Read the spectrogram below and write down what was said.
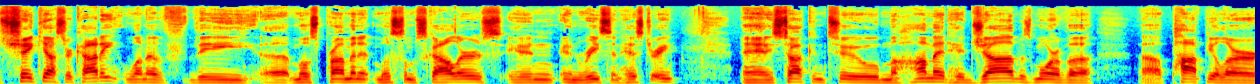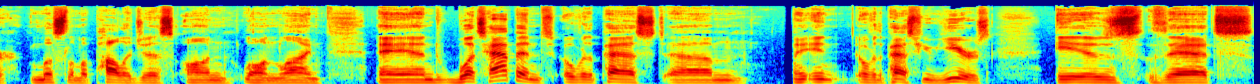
Sheikh Yasir Qadhi, one of the uh, most prominent Muslim scholars in, in recent history, and he's talking to Muhammad Hijab, who's more of a uh, popular Muslim apologist on online. And what's happened over the past um, in, over the past few years is that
